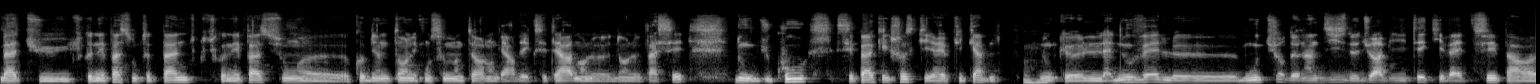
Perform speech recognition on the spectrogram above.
bah, tu ne connais pas son taux de panne, tu connais pas son euh, combien de temps les consommateurs l'ont gardé, etc. dans le dans le passé. Donc du coup, c'est pas quelque chose qui est réplicable. Mmh Donc euh, la nouvelle euh, mouture de l'indice de durabilité qui va être fait par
